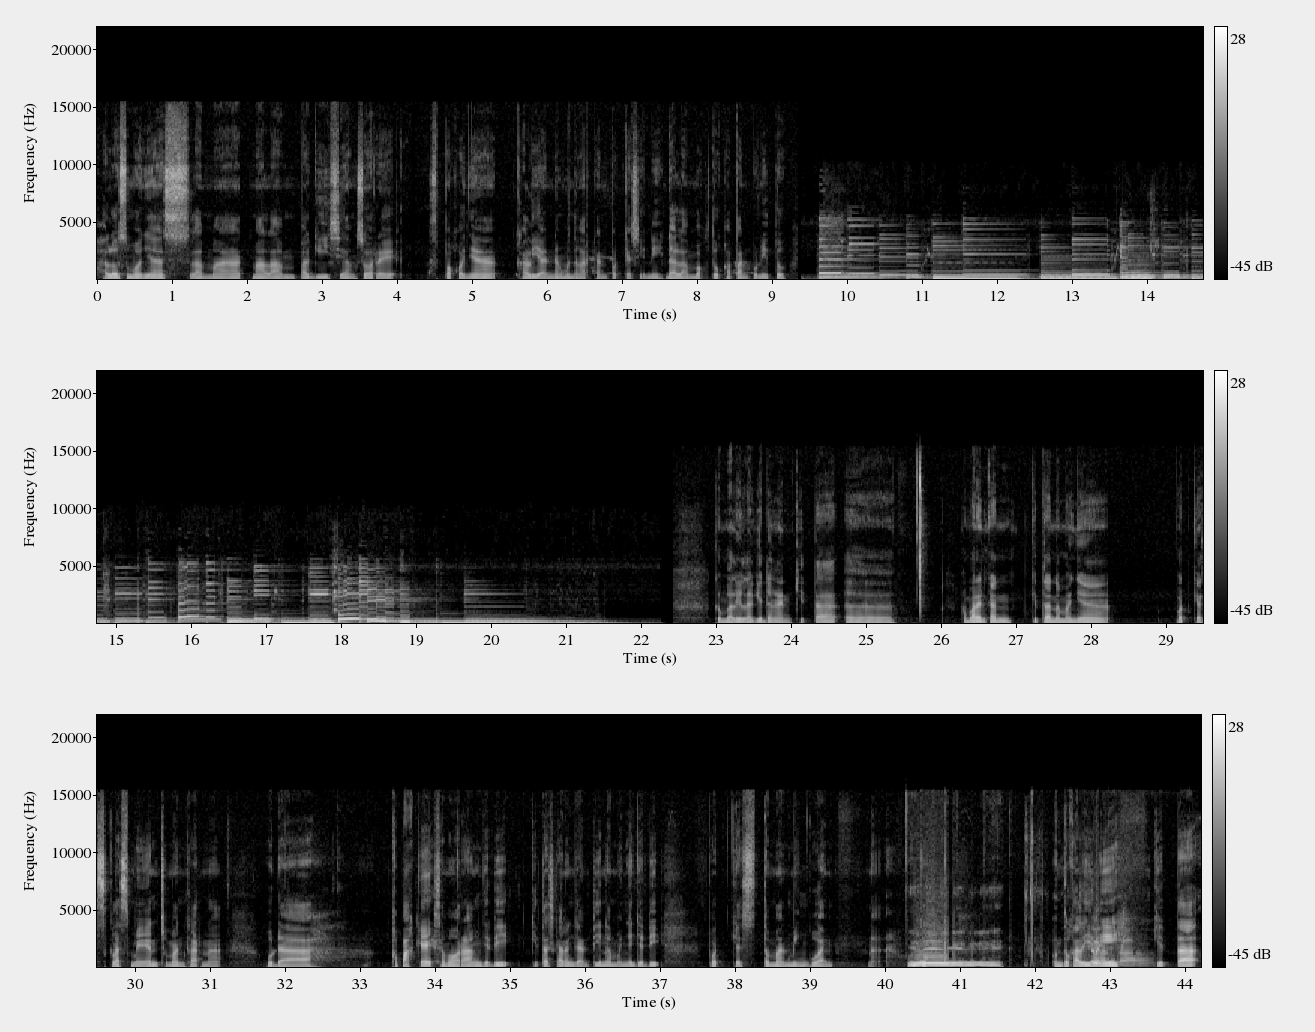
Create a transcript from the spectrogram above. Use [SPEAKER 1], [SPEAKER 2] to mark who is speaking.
[SPEAKER 1] Halo semuanya, selamat malam, pagi, siang, sore. Pokoknya kalian yang mendengarkan podcast ini dalam waktu kapan pun itu. Kembali lagi dengan kita. eh kemarin kan kita namanya podcast klasmen, cuman karena udah kepake sama orang, jadi kita sekarang ganti namanya jadi podcast teman mingguan. Nah, untuk untuk kali ini kita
